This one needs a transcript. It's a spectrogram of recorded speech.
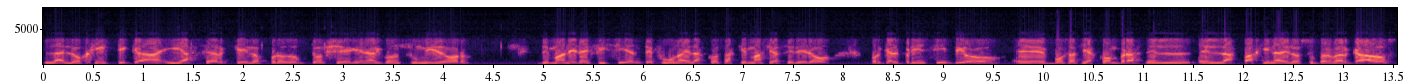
la logística y hacer que los productos lleguen al consumidor de manera eficiente fue una de las cosas que más se aceleró porque al principio eh, vos hacías compras en, las páginas de los supermercados,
